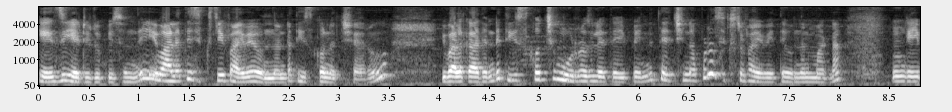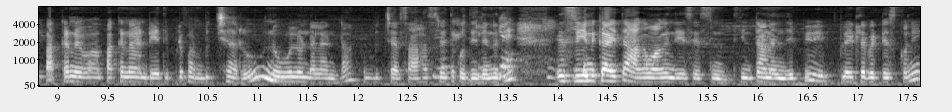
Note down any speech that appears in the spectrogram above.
కేజీ ఎయిటీ రూపీస్ ఉంది. ఇవాళ అయితే సిక్స్టీ ఫైవే ఉందంట తీసుకొని వచ్చారు. ఇవాళ కాదండి తీసుకొచ్చి మూడు రోజులు అయితే అయిపోయింది. తెచ్చినప్పుడు సిక్స్టీ ఫైవ్ అయితే ఉందన్నమాట. ఇంకా ఈ పక్కన పక్కన అంటే అయితే ఇప్పుడు పంపించారు. నువ్వులు ఉండాలంట పంపించారు. సాహస్రం అయితే కొద్దిగా తిన్నది. శ్రీనిక అయితే ఆగమాగం చేసేసింది. తింటానని చెప్పి ప్లేట్లో పెట్టేసుకొని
